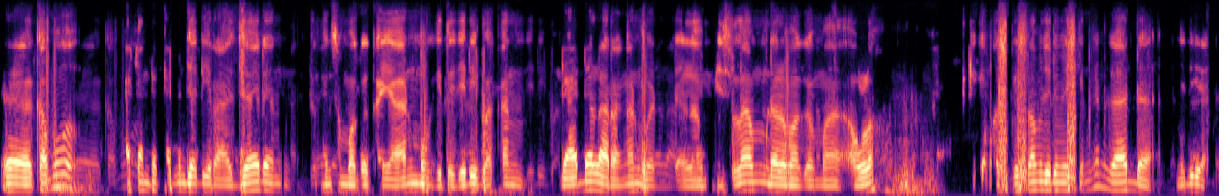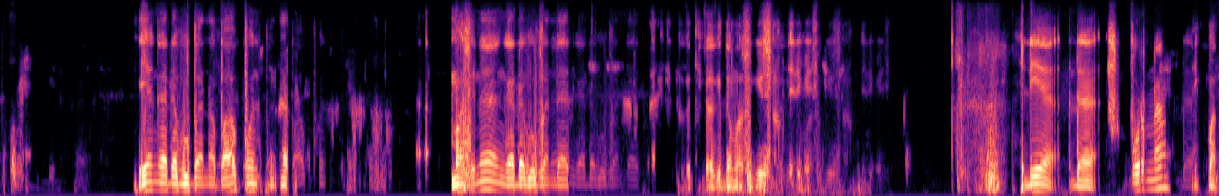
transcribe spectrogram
eh, kamu akan tetap menjadi raja dan dengan semua kekayaanmu gitu jadi bahkan nggak ada larangan buat dalam Islam dalam agama Allah ketika masuk Islam jadi miskin kan nggak ada jadi ya ya nggak ada beban apa pun sebenarnya maksudnya nggak ada beban dari gitu ketika kita masuk Islam jadi miskin jadi ya udah sempurna nikmat.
